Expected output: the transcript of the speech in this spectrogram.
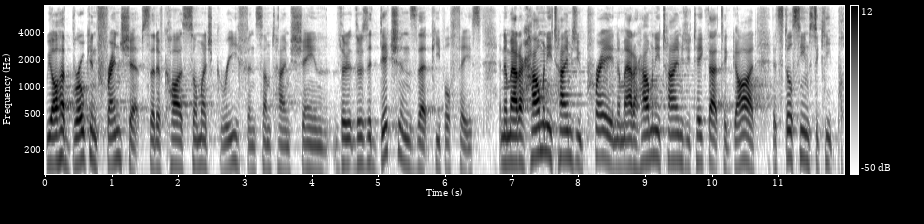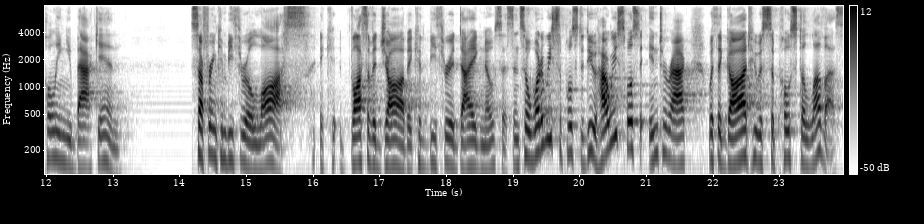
We all have broken friendships that have caused so much grief and sometimes shame. There, there's addictions that people face. And no matter how many times you pray, no matter how many times you take that to God, it still seems to keep pulling you back in. Suffering can be through a loss, could, loss of a job, it could be through a diagnosis. And so, what are we supposed to do? How are we supposed to interact with a God who is supposed to love us?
